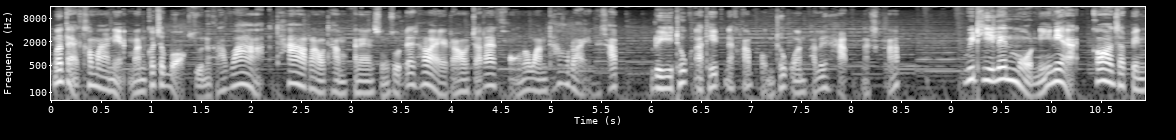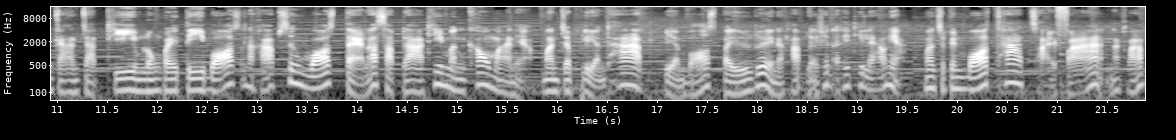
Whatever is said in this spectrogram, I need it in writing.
เมื่อแตะเข้ามาเนี่ยมันก็จะบอกอยู่นะครับว่าถ้าเราทำคะแนนสูงสุดได้เท่าไหร่ เราจะได้ของรางวัลเท่าไหร่นะครับรีทุกอาทิตย์นะครับ ผมทุกวันพฤหัสนะครับ วิธีเล่นโหมดนี้เนี่ยก็จะเป็นการจัดทีมลงไปตีบอสนะครับ ซึ่งบอสแต่ละสัปดาห์ที่มันเข้ามาเนี่ยมันจะเปลี่ยนธาตุเปลี่ยนบอสไปเรื่อยๆนะครับอย่างเช่นอาทิตย์ที่แล้วเนี่ยมันจะเป็นบอสธาตุสายฟ้านะครับ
